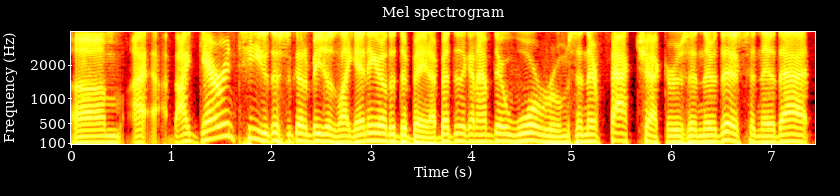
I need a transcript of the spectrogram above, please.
Um, I, I guarantee you this is going to be just like any other debate. I bet they're going to have their war rooms and their fact checkers and they're this and they're that.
